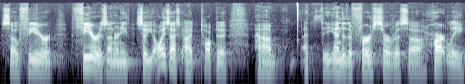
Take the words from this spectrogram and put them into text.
So fear, fear is underneath. So you always ask. I talked to uh, at the end of the first service, uh, Hartley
